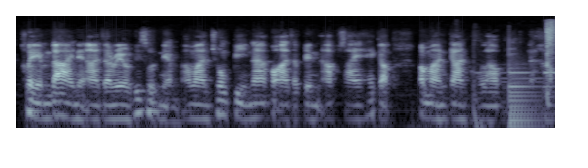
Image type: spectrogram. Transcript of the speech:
เคลมได้เนี่ยอาจจะเร็วที่สุดเนี่ยประมาณช่วงปีหน้าก็อาจจะเป็นอัพไซด์ให้กับประมาณการของเรานะครับ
